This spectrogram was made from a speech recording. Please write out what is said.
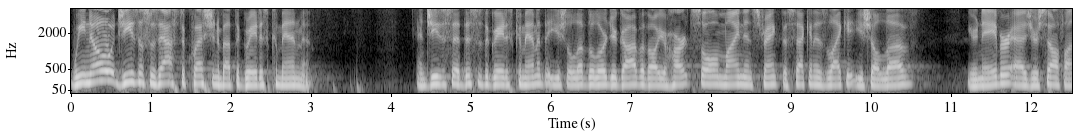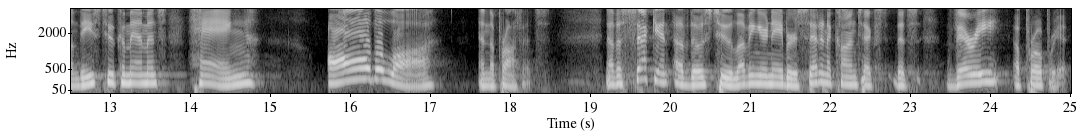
We know Jesus was asked a question about the greatest commandment. And Jesus said, This is the greatest commandment that you shall love the Lord your God with all your heart, soul, mind, and strength. The second is like it you shall love your neighbor as yourself. On these two commandments hang all the law and the prophets. Now, the second of those two, loving your neighbor, is set in a context that's very appropriate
